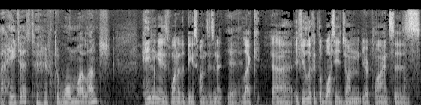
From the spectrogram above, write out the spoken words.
a heater to, to warm my lunch. Heating is one of the biggest ones, isn't it? Yeah. Like uh, if you look at the wattage on your appliances,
